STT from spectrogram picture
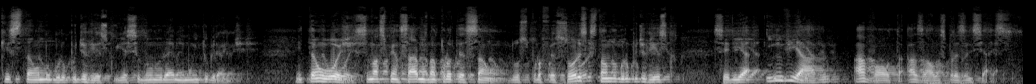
que estão no grupo de risco. E esse número é muito grande. Então, hoje, se nós pensarmos na proteção dos professores que estão no grupo de risco, seria inviável a volta às aulas presenciais.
